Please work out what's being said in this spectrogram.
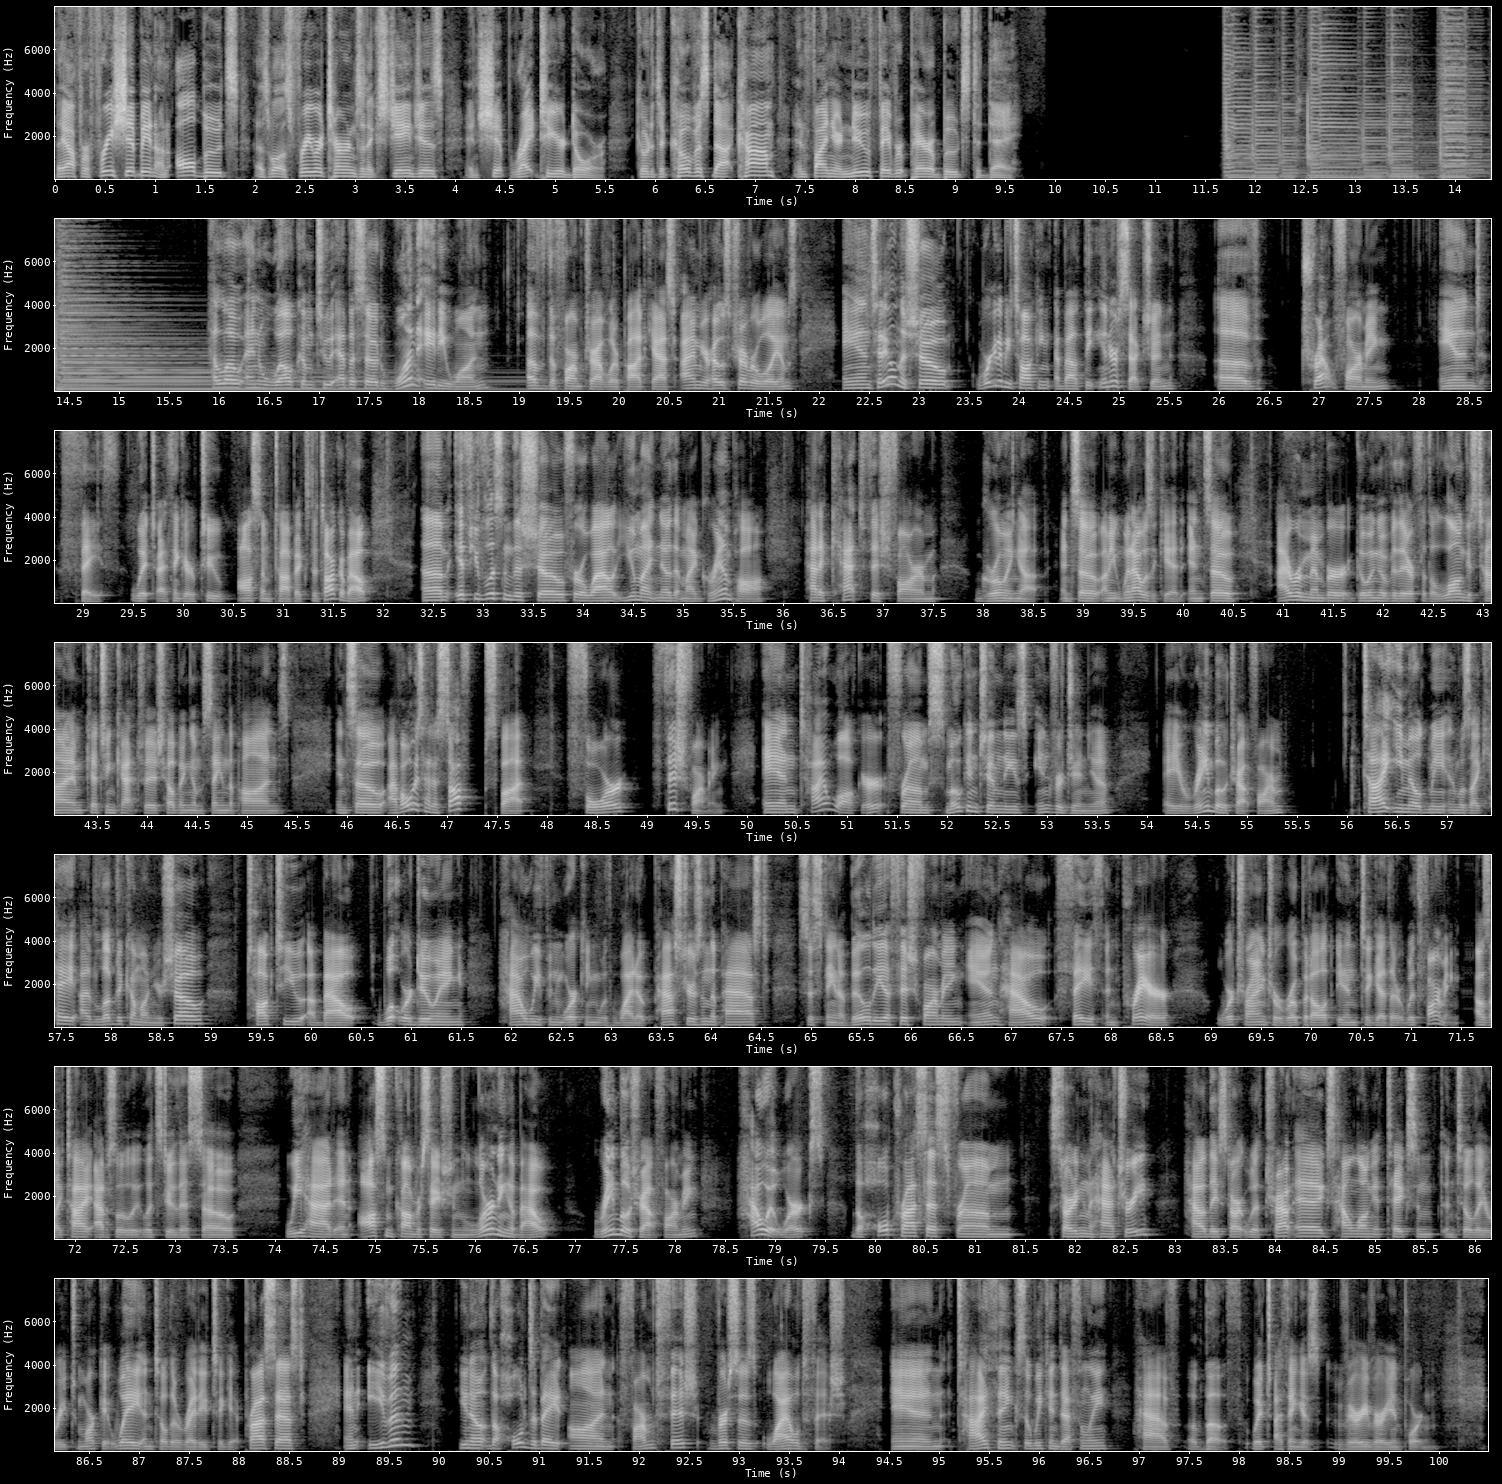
They offer free shipping on all boots, as well as free returns and exchanges, and ship right to your door. Go to tecovas.com and find your new favorite pair of boots today. Hello, and welcome to episode 181 of the Farm Traveler Podcast. I'm your host, Trevor Williams, and today on the show, we're going to be talking about the intersection of trout farming and faith, which I think are two awesome topics to talk about. Um, if you've listened to this show for a while, you might know that my grandpa had a catfish farm growing up. And so, I mean, when I was a kid. And so I remember going over there for the longest time, catching catfish, helping him seine the ponds. And so I've always had a soft spot for fish farming. And Ty Walker from Smoking Chimneys in Virginia, a rainbow trout farm, Ty emailed me and was like, Hey, I'd love to come on your show, talk to you about what we're doing, how we've been working with White Oak Pastures in the past, sustainability of fish farming, and how faith and prayer we're trying to rope it all in together with farming. I was like, Ty, absolutely, let's do this. So we had an awesome conversation learning about rainbow trout farming, how it works, the whole process from starting the hatchery how they start with trout eggs, how long it takes them until they reach market weight, until they're ready to get processed, and even, you know, the whole debate on farmed fish versus wild fish. And Ty thinks that we can definitely have both, which I think is very, very important.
